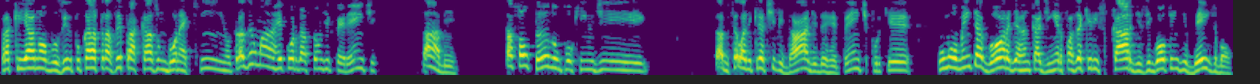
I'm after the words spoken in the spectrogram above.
Para criar novos ídolos, para o cara trazer para casa um bonequinho, trazer uma recordação diferente, sabe? Tá faltando um pouquinho de, sabe, sei lá, de criatividade de repente, porque o momento é agora de arrancar dinheiro, fazer aqueles cards igual tem de beisebol,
